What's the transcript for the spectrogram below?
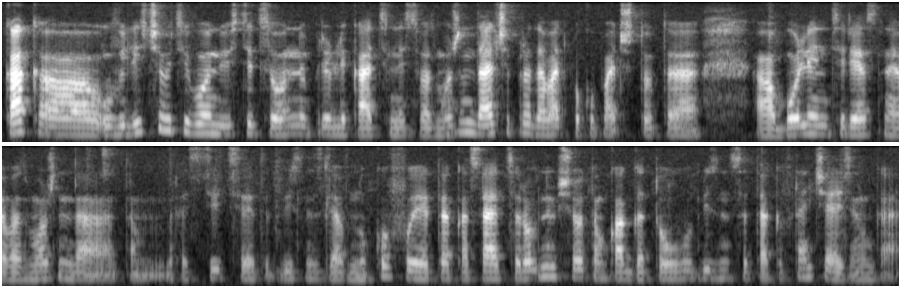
как э, увеличивать его инвестиционную привлекательность, возможно, дальше продавать, покупать что-то э, более интересное, возможно, да, там, растить этот бизнес для внуков, и это касается ровным счетом как готового бизнеса, так и франчайзинга.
